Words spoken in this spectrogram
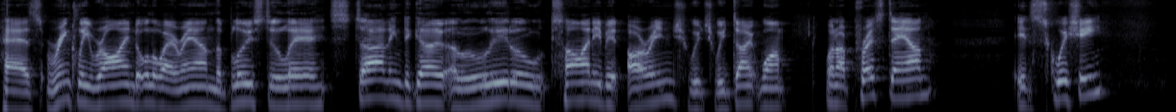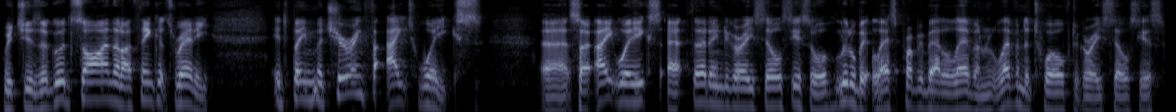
has wrinkly rind all the way around. The blue still there. Starting to go a little tiny bit orange, which we don't want. When I press down, it's squishy, which is a good sign that I think it's ready. It's been maturing for eight weeks. Uh, so eight weeks at 13 degrees Celsius or a little bit less, probably about 11, 11 to 12 degrees Celsius.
